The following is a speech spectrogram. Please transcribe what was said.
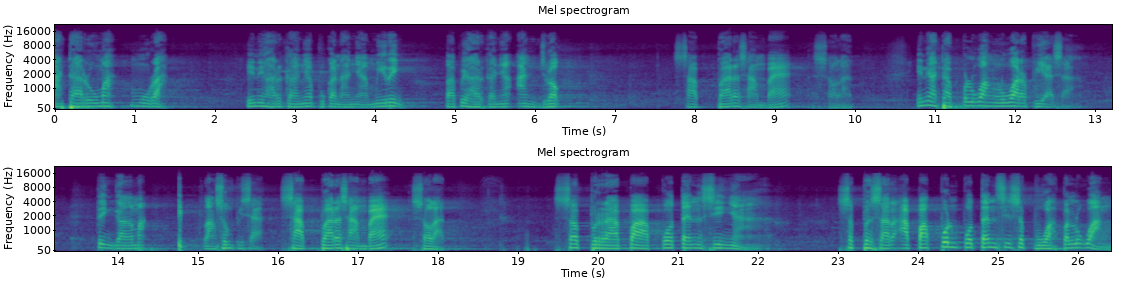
Ada rumah murah. Ini harganya bukan hanya miring, tapi harganya anjlok. Sabar sampai sholat. Ini ada peluang luar biasa. Tinggal mak langsung bisa sabar sampai sholat. Seberapa potensinya, sebesar apa pun potensi sebuah peluang,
